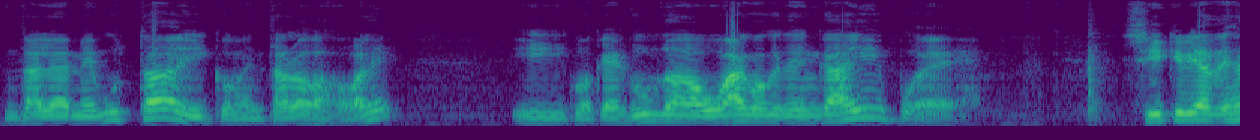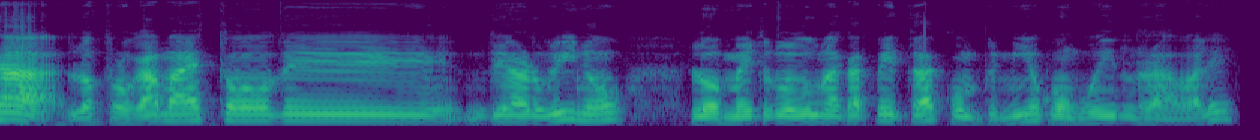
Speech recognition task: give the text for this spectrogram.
dale a me gusta y comentarlo abajo, ¿vale? Y cualquier duda o algo que tengáis, pues sí que voy a dejar los programas estos de, Arduino, los métodos de una carpeta comprimido con WinRAR, ¿vale?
